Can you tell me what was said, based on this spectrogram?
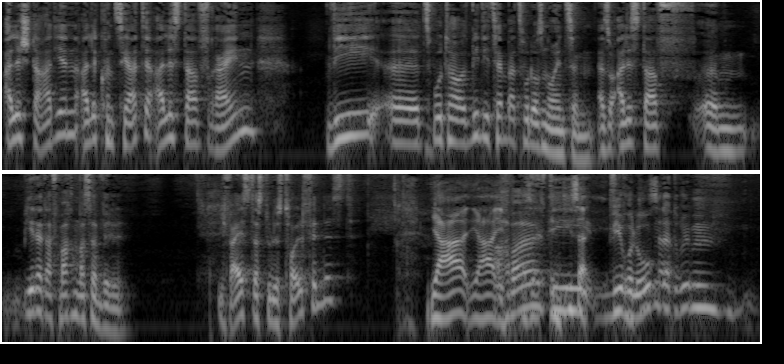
Alle Stadien, alle Konzerte, alles darf rein wie, äh, 2000, wie Dezember 2019. Also alles darf, ähm, jeder darf machen, was er will. Ich weiß, dass du das toll findest. Ja, ja. Aber also die dieser, Virologen dieser, da drüben.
